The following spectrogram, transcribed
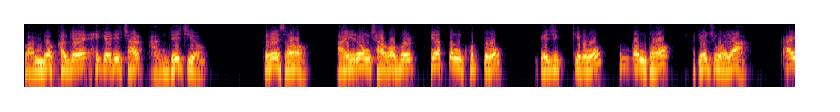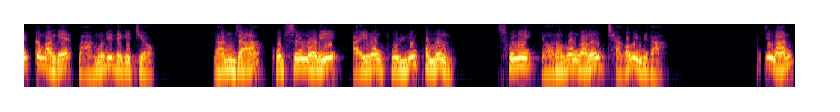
완벽하게 해결이 잘 안 되지요. 그래서 아이롱 작업을 하였던 곳도 매직기로 한 번 더 다려주어야 깔끔하게 마무리되겠지요. 남자 곱슬머리 아이롱 볼륨펌은 손이 여러 번 가는 작업입니다. 하지만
